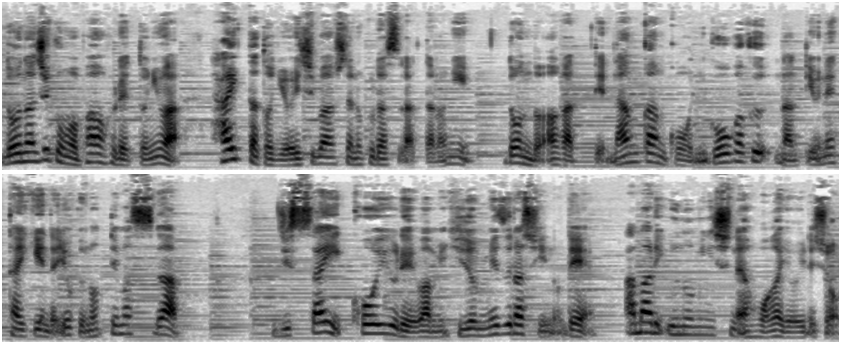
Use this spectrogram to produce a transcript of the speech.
どんな塾もパンフレットには、入った時は一番下のクラスだったのに、どんどん上がって難関校に合格なんていうね、体験談よく載ってますが、実際こういう例は非常に珍しいので、あまり鵜呑みにしない方が良いでしょう。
